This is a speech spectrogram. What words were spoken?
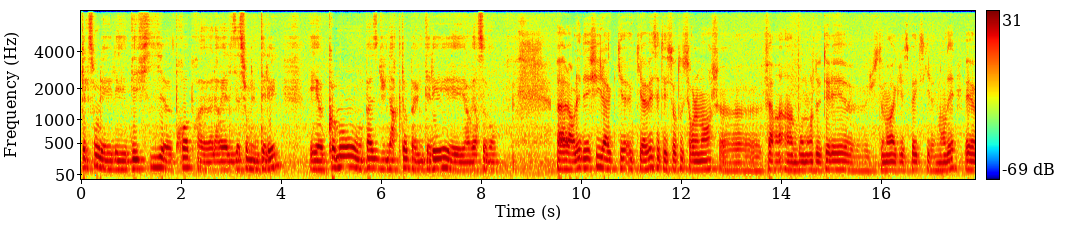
quels sont les, les défis euh, propres euh, à la réalisation d'une télé? Et euh, comment on passe d'une arctop à une télé et inversement? Alors les défis là qu'il y avait, c'était surtout sur le manche, euh, faire un, un bon manche de télé, euh, justement avec les specs qu'il a demandé. Et euh,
